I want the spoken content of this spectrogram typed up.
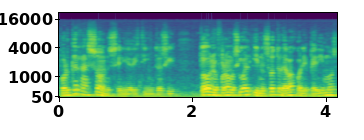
¿Por qué razón sería distinto si todos nos formamos igual y nosotros de abajo le pedimos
